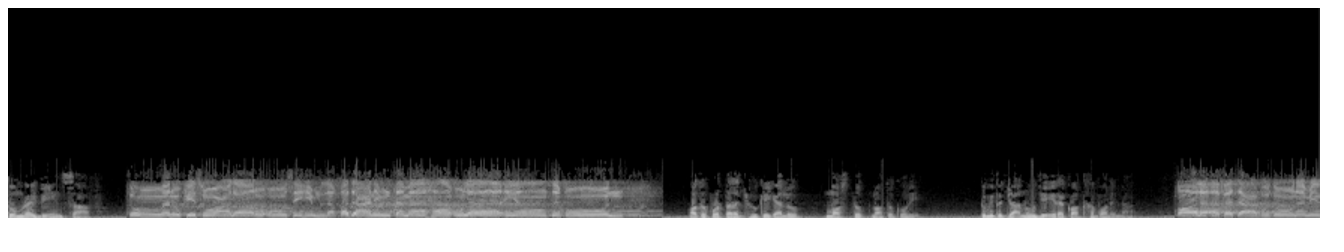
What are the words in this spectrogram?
তোমরাই বেইনসাফ ثم نكسوا على رؤوسهم لقد علمت ما هؤلاء ينطقون অতপর তারা ঝুঁকে গেল মস্তক নত করে তুমি তো জানো যে এরা কথা বলে না قال أفتعبدون من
